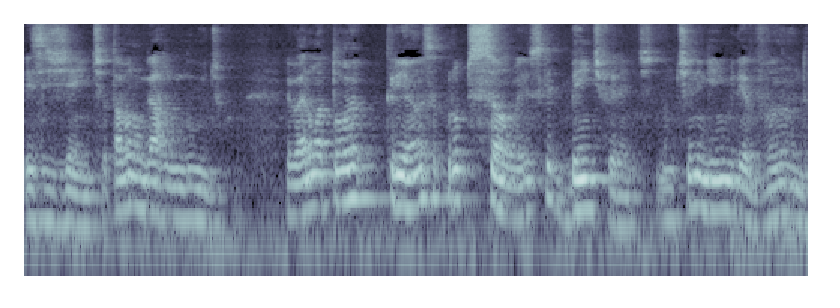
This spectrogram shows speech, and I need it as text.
exigente. Eu tava num lugar lúdico. Eu era um ator criança por opção, é isso que é bem diferente. Não tinha ninguém me levando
